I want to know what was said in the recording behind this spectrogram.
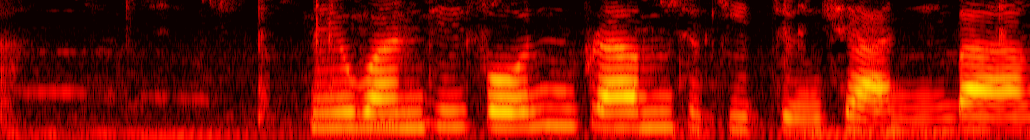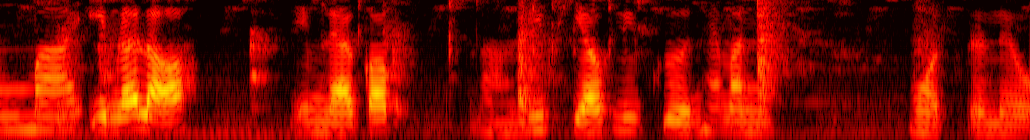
นะในวันที่ฝนพรำเธอคิดถึงฉันบางไหมอิ่มแล้วเหรอ อิ่มแล้วก็รีบเคี้ยวรีบกลืนให้มันหมดเร็ว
